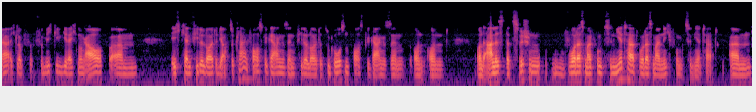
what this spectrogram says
Ja, ich glaube, für, für, mich ging die Rechnung auf. Ähm, ich kenne viele Leute, die auch zu kleinen Fonds gegangen sind, viele Leute zu großen Fonds gegangen sind und, und, und alles dazwischen, wo das mal funktioniert hat, wo das mal nicht funktioniert hat. Ähm,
